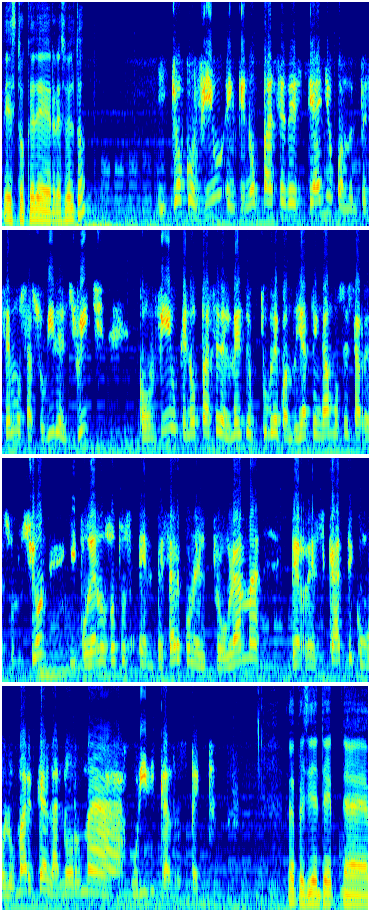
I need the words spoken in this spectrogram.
esto quede resuelto. Y yo confío en que no pase de este año cuando empecemos a subir el switch. Confío que no pase del mes de octubre cuando ya tengamos esa resolución y poder nosotros empezar con el programa de rescate como lo marca la norma jurídica al respecto. presidente, eh,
